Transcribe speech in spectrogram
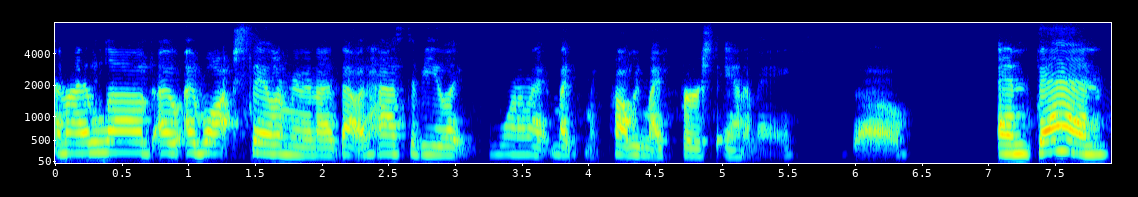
and I loved. I, I watched Sailor Moon. I, that has to be like one of my, my, my probably my first anime. So, and then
